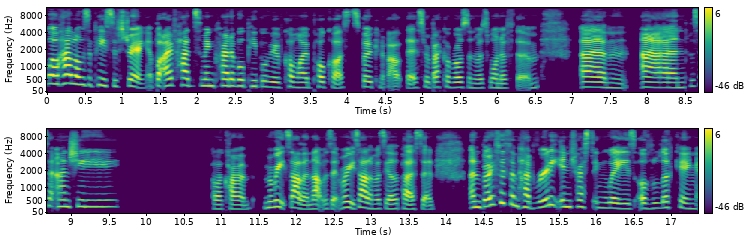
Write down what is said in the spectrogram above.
Well, how long's a piece of string? But I've had some incredible people who have come on my podcast spoken about this. Rebecca Rosen was one of them. Um, and was it Angie? Oh, I can't remember. Maurice Allen, that was it. Maurice Allen was the other person. And both of them had really interesting ways of looking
